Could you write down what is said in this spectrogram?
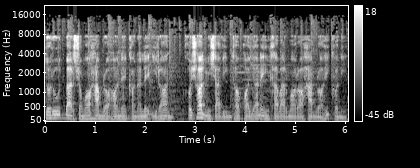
درود بر شما همراهان کانال ایران. خوشحال می شویم تا پایان این خبر ما را همراهی کنید.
